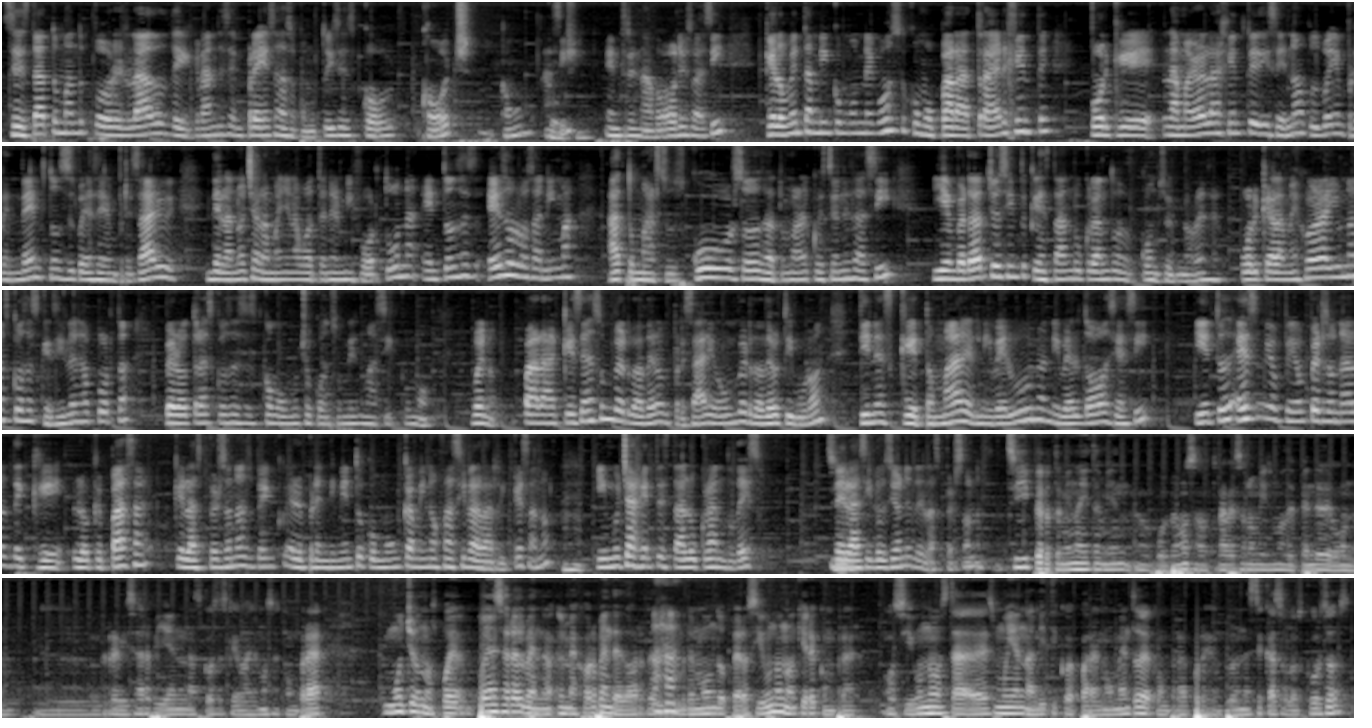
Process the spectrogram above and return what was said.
se está tomando por el lado de grandes empresas o como tú dices, co- coach, ¿cómo? Así, Coaching. entrenadores o así, que lo ven también como un negocio, como para atraer gente, porque la mayoría de la gente dice, no, pues voy a emprender, entonces voy a ser empresario y de la noche a la mañana voy a tener mi fortuna, entonces eso los anima a tomar sus cursos, a tomar cuestiones así. Y en verdad yo siento que están lucrando con su ignorancia. Porque a lo mejor hay unas cosas que sí les aporta, pero otras cosas es como mucho consumismo, así como, bueno, para que seas un verdadero empresario, un verdadero tiburón, tienes que tomar el nivel 1, el nivel 2 y así. Y entonces es mi opinión personal de que lo que pasa, que las personas ven el emprendimiento como un camino fácil a la riqueza, ¿no? Y mucha gente está lucrando de eso, Sí. de las ilusiones de las personas. Sí, pero también ahí también eh, volvemos a otra vez a lo mismo, depende de uno. El revisar bien las cosas que vayamos a comprar. Muchos nos pueden, pueden ser el, vende- el mejor vendedor del, del mundo, pero si uno no quiere comprar, o si uno está, es muy analítico para el momento de comprar, por ejemplo, en este caso los cursos,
